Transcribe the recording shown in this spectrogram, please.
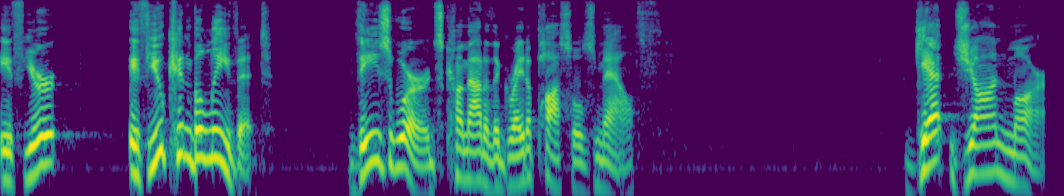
if you're if you can believe it, these words come out of the great apostle's mouth. Get John Mark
